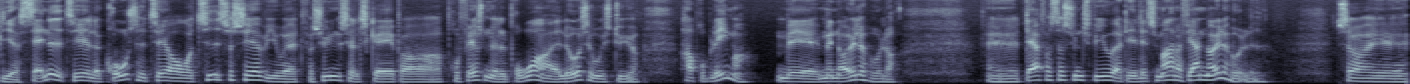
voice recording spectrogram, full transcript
bliver sandet til eller gruset til over tid, så ser vi jo, at forsyningsselskaber og professionelle brugere af låseudstyr har problemer med, med nøglehuller. Øh, derfor så synes vi jo, at det er lidt smart at fjerne nøglehullet. Så øh,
